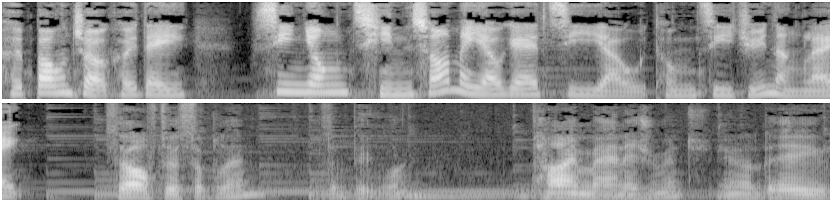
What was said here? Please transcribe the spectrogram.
去幫助佢哋善用前所未有嘅自由同自主能力。Self discipline is a big one. Time management. You know, they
